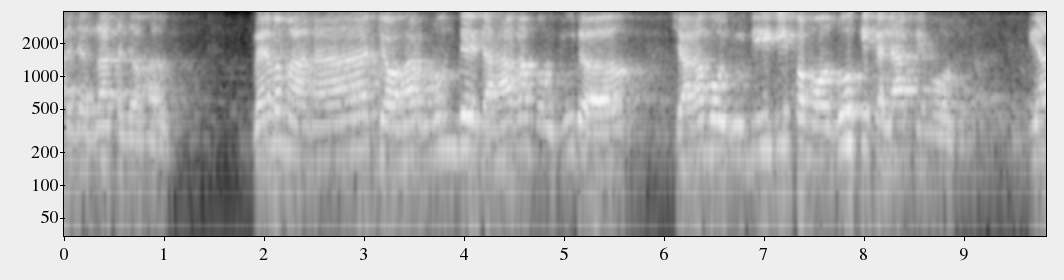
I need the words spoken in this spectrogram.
تجزا ته جوهر دویم معنا جوهر نوم دی د هغه موجود چې هغه موجودیږي په موضوع کې کلا په موضوع بیا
